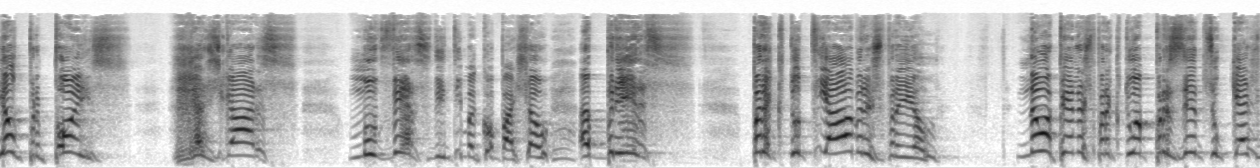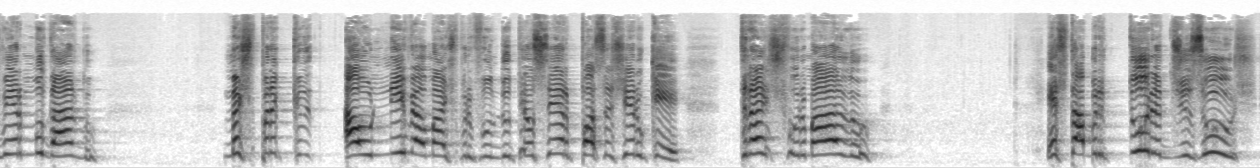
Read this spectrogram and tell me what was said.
Ele propõe-se rasgar-se, mover-se de íntima compaixão, abrir-se para que tu te abras para Ele. Não apenas para que tu apresentes o que queres ver mudado, mas para que ao nível mais profundo do teu ser possas ser o quê? Transformado. Esta abertura postura de Jesus.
